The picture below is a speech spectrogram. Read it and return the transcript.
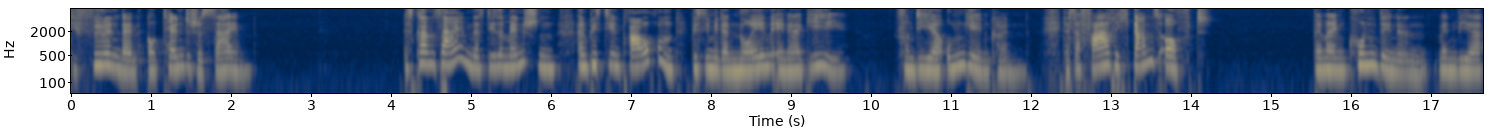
Die fühlen dein authentisches Sein. Es kann sein, dass diese Menschen ein bisschen brauchen, bis sie mit der neuen Energie von dir umgehen können. Das erfahre ich ganz oft bei meinen Kundinnen, wenn wir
